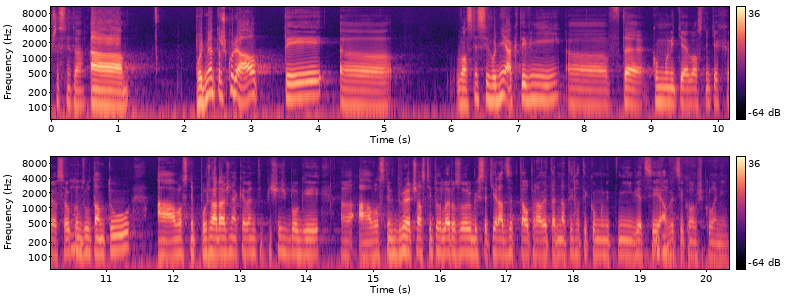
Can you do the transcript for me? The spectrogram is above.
Přesně tak. A, pojďme trošku dál. Ty uh, vlastně si hodně aktivní uh, v té komunitě vlastně těch SEO mm. konzultantů a vlastně pořádáš nějaké eventy, píšeš blogy a, a vlastně v druhé části tohle rozhovoru bych se tě rád zeptal právě tady na tyhle ty komunitní věci mm. a mhm. věci kolem školení.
